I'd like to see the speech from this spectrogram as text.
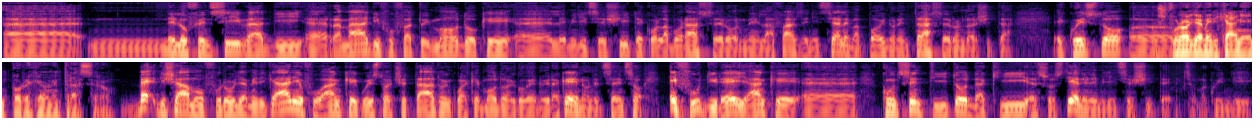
Uh, nell'offensiva di uh, Ramadi fu fatto in modo che uh, le milizie sciite collaborassero nella fase iniziale ma poi non entrassero nella città e questo, uh, furono gli americani a imporre che non entrassero? Beh, diciamo, furono gli americani e fu anche questo accettato in qualche modo dal governo iracheno, nel senso, e fu direi anche eh, consentito da chi eh, sostiene le milizie sciite. Insomma, quindi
